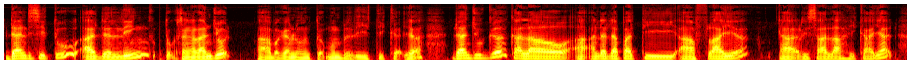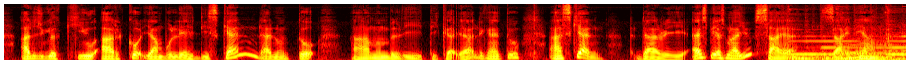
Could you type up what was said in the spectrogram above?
dan di situ ada link untuk keterangan lanjut uh, bagaimana untuk membeli tiket ya. Dan juga kalau uh, anda dapati uh, flyer uh, risalah hikayat ada juga QR code yang boleh di-scan dan untuk uh, membeli tiket ya. Dengan itu uh, sekian dari SBS Melayu saya Zaini Ahmad.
